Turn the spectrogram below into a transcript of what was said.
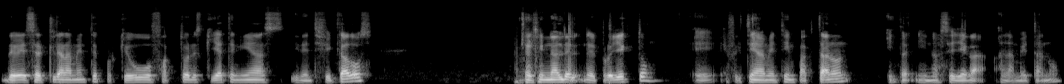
debe ser claramente porque hubo factores que ya tenías identificados que al final del, proyecto eh, efectivamente impactaron y, no se llega a la meta, ¿no?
